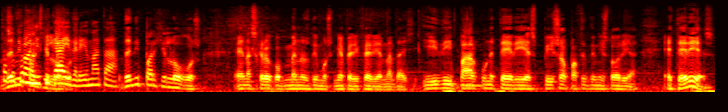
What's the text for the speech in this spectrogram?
Τα σοφρονιστικά ιδρύματα. Δεν υπάρχει λόγος ένας χρεοκοπημένος Δήμος, μια περιφέρεια να τα έχει. Ήδη υπάρχουν εταιρείες πίσω από αυτή την ιστορία. Εταιρείες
